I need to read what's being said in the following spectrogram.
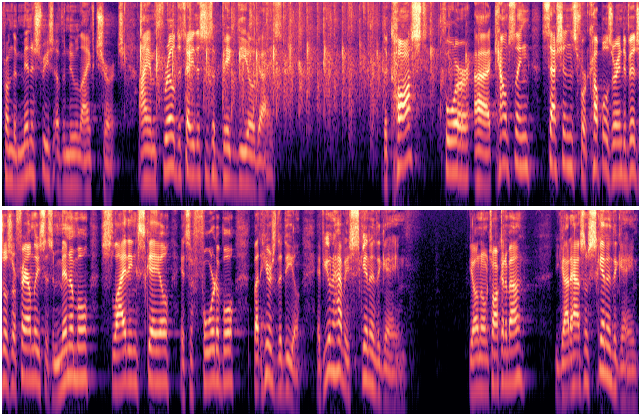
from the ministries of a New Life Church. I am thrilled to tell you this is a big deal, guys. The cost for uh, counseling sessions for couples or individuals or families is minimal, sliding scale, it's affordable. But here's the deal if you don't have any skin in the game, y'all know what I'm talking about? You got to have some skin in the game.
